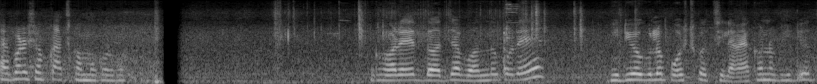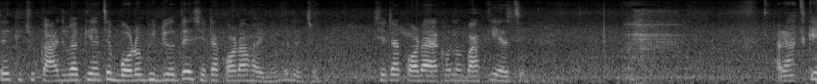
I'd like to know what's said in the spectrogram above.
তারপরে সব কাজকর্ম করব। ঘরের দরজা বন্ধ করে ভিডিওগুলো পোস্ট করছিলাম। এখনও ভিডিওতে কিছু কাজ বাকি আছে, বড় ভিডিওতে সেটা করা হয়নি, বুঝেছ? সেটা করা এখনও বাকি আছে। আর আজকে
